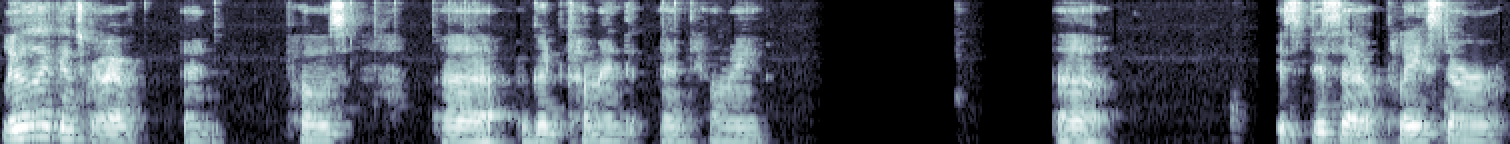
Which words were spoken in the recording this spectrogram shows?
leave a like and subscribe and post uh, a good comment and tell me uh, is this a Play Store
